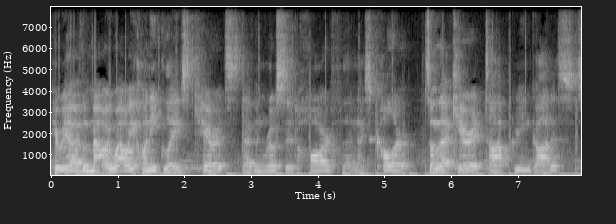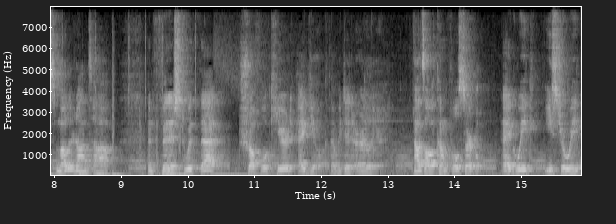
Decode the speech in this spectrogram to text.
Here we have the Maui Wowie honey glazed carrots that have been roasted hard for that nice color. Some of that carrot top, green goddess, smothered on top, and finished with that truffle cured egg yolk that we did earlier. Now it's all come full circle. Egg week, Easter week,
